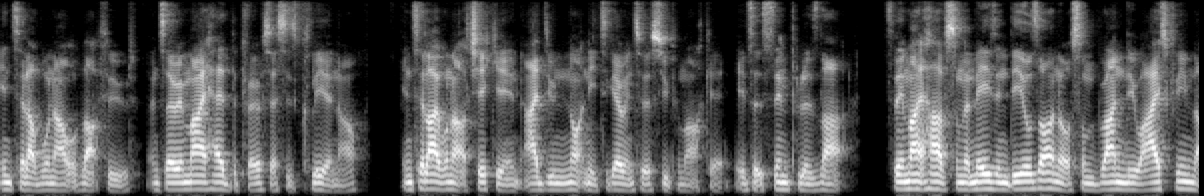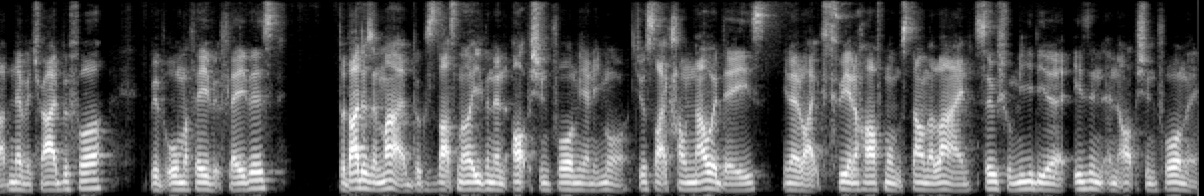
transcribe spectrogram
until I've run out of that food. And so in my head, the process is clear now. Until I run out of chicken, I do not need to go into a supermarket. It's as simple as that. So they might have some amazing deals on or some brand new ice cream that I've never tried before with all my favorite flavors. But that doesn't matter because that's not even an option for me anymore. Just like how nowadays, you know, like three and a half months down the line, social media isn't an option for me.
